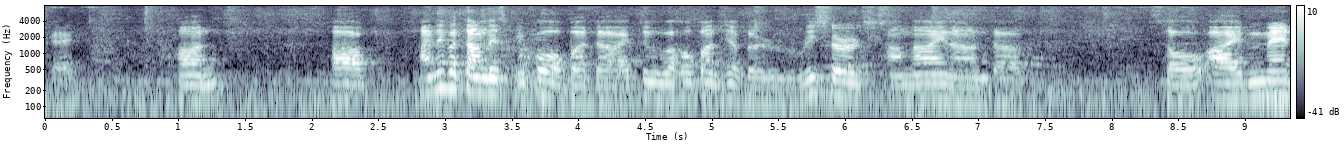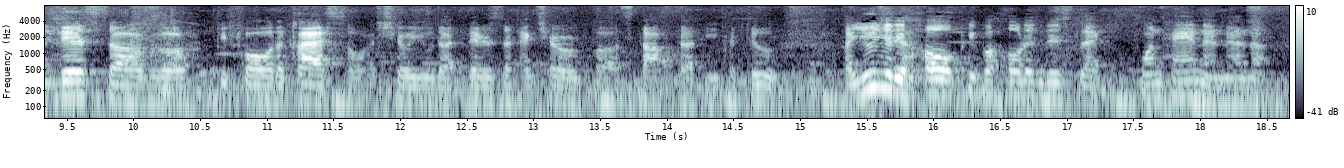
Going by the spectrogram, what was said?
okay? Um, uh, I never done this before, but uh, I do a whole bunch of uh, research online and uh, so I made this uh, before the class, so I show you that there's the actual stuff that you can do. I usually hold people holding this like one hand and then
